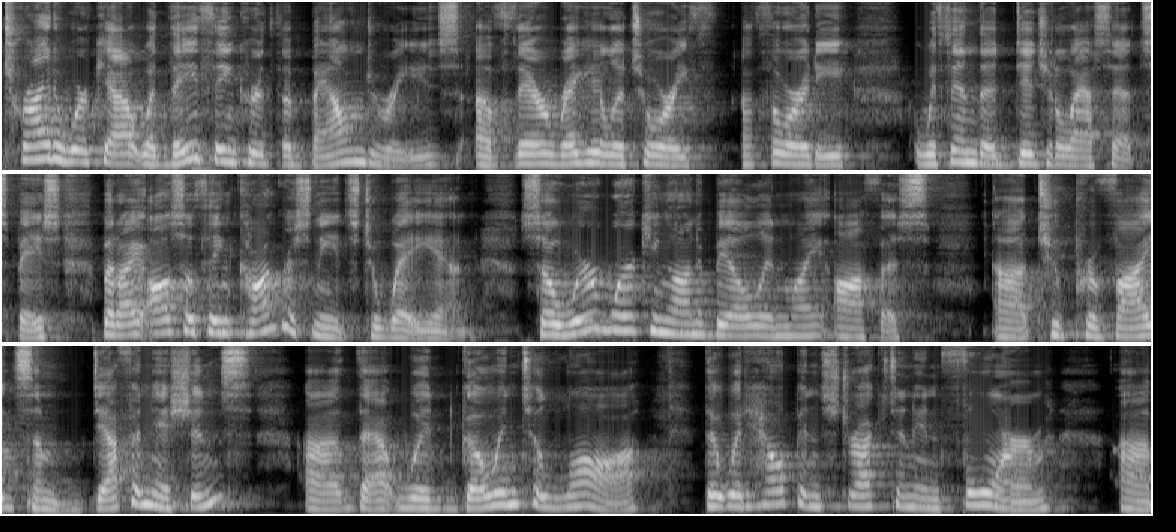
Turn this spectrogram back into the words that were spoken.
try to work out what they think are the boundaries of their regulatory authority within the digital asset space. But I also think Congress needs to weigh in. So we're working on a bill in my office uh, to provide some definitions uh, that would go into law that would help instruct and inform uh,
